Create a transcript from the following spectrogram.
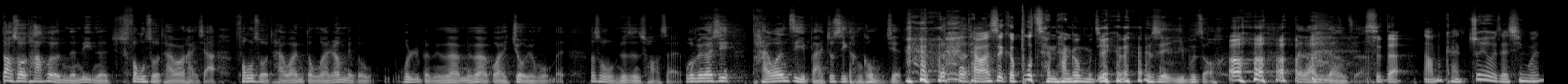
到时候他会有能力呢，封锁台湾海峡，封锁台湾东岸，让美国或日本没办法没办法过来救援我们。那时候我们就真的剉赛了。不过没关系，台湾自己本来就是一个航空母舰，台湾是一个不成航空母舰，可是也移不走，大概是这样子啊。是的，那我们看最后一则新闻。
